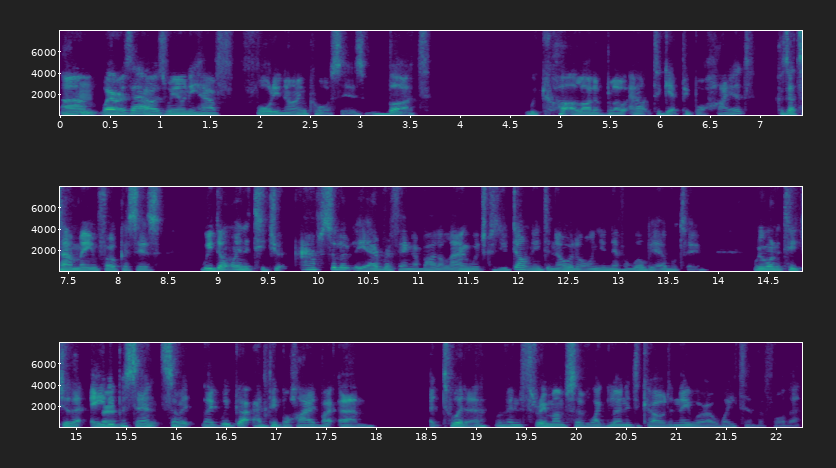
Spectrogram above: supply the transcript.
Um, mm. Whereas ours, we only have 49 courses, but we cut a lot of bloat out to get people hired because that's our main focus is we don't want to teach you absolutely everything about a language because you don't need to know it all and you never will be able to. We want to teach you that 80% so it like we've got had people hired by um at twitter within three months of like learning to code and they were a waiter before that.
